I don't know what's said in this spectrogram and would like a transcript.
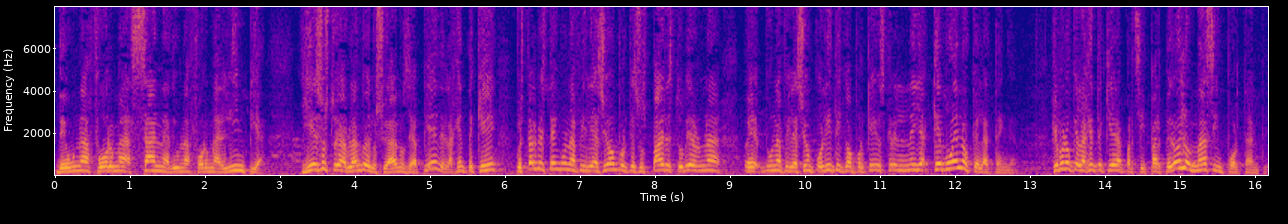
de una forma sana, de una forma limpia. Y eso estoy hablando de los ciudadanos de a pie, de la gente que, pues tal vez tenga una afiliación porque sus padres tuvieron una, eh, una afiliación política o porque ellos creen en ella. Qué bueno que la tengan. Qué bueno que la gente quiera participar, pero es lo más importante.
